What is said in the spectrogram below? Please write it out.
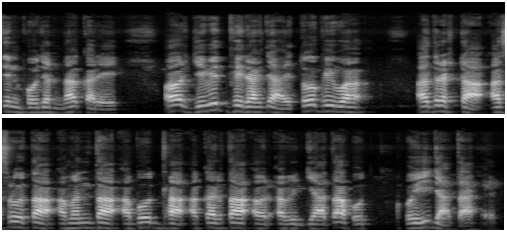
दिन भोजन न करे और जीवित भी रह जाए तो भी वह अदृष्टा अश्रोता अमंता अबोधा अकर्ता और अविज्ञाता हो, हो ही जाता है।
